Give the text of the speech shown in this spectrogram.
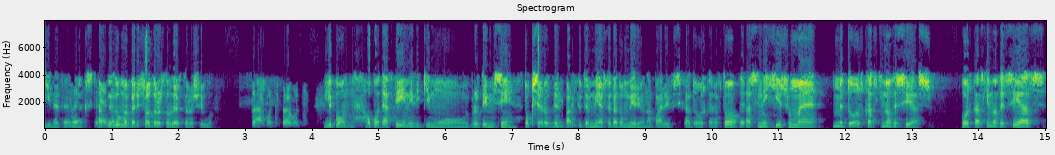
γίνεται. Ναι, εντάξει. ναι, θα τη ναι. δούμε περισσότερο στο δεύτερο σίγουρα. Πράγματι, πράγματι. Λοιπόν, οπότε αυτή είναι η δική μου προτίμηση. Το ξέρω ότι δεν υπάρχει ούτε μία στο εκατομμύριο να πάρει φυσικά το Όσκαρ αυτό. Θα συνεχίσουμε με το Όσκαρ σκηνοθεσίας. Όσκαρ σκηνοθεσίας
